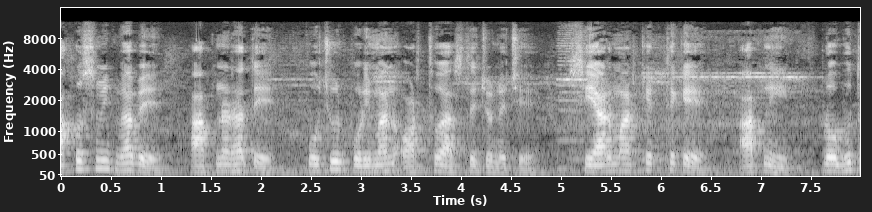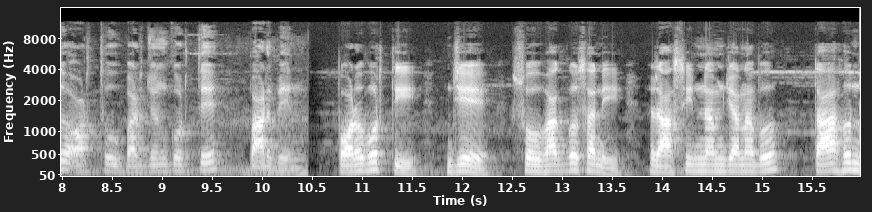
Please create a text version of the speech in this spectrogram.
আকস্মিকভাবে আপনার হাতে প্রচুর পরিমাণ অর্থ আসতে চলেছে। শেয়ার মার্কেট থেকে আপনি প্রভূত অর্থ উপার্জন করতে পারবেন। পরবর্তী যে সৌভাগ্যশালী রাশির নাম জানাব তা হল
